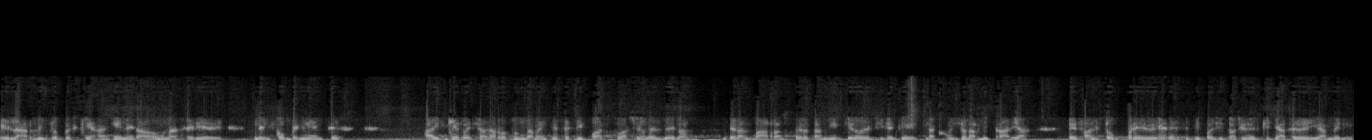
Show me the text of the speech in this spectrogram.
el árbitro, pues que han generado una serie de inconvenientes hay que rechazar rotundamente este tipo de actuaciones de las de las barras, pero también quiero decirle que la comisión arbitraria le faltó prever este tipo de situaciones que ya se debían venir.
